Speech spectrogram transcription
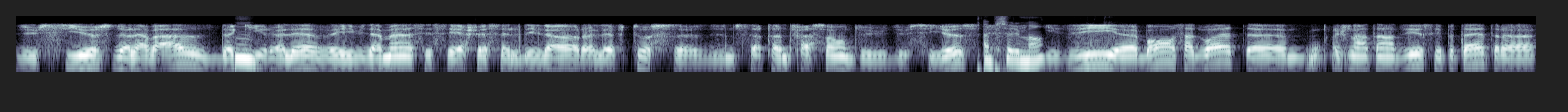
du CIUS de Laval, de qui mm. relève évidemment ces CHSLD-là, relèvent tous d'une certaine façon du, du CIUS. Absolument. Il dit, bon, ça doit être, je l'entends dire, c'est peut-être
